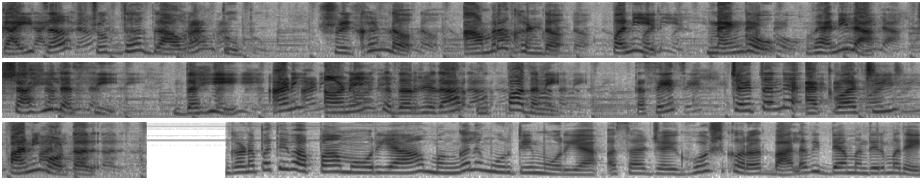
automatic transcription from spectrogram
गाईचं शुद्ध गावरान तूप श्रीखंड आम्रखंड पनीर मँगो व्हॅनिला शाही लस्सी दही आणि अनेक दर्जेदार उत्पादने तसेच चैतन्य ॲक्वाची पाणी बॉटल. गणपती बाप्पा मोर्या मंगलमूर्ती मोर्या असा जयघोष करत बालविद्या मंदिरमध्ये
